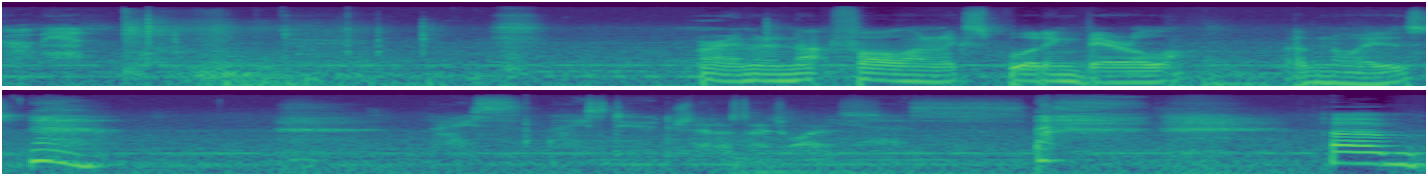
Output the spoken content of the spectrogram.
Oh man. All right, I'm gonna not fall on an exploding barrel of noise. Nice, nice dude. Shadows die twice. Yes. um,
